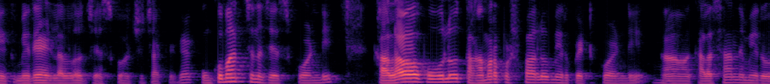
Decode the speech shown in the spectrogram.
మీకు మీరే ఇళ్ళలో చేసుకోవచ్చు చక్కగా. కుంకుమార్చన చేసుకోండి. కలవ పువ్వులు తామర పుష్పాలు మీరు పెట్టుకోండి. కలశాన్ని మీరు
